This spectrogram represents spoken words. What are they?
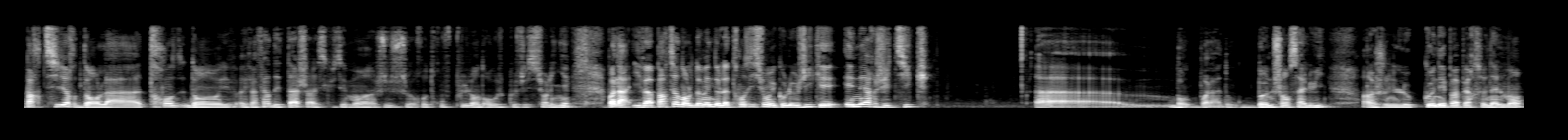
partir dans la dans, il va faire des tâches. Ah, excusez-moi, hein, je retrouve plus l'endroit que j'ai surligné. Voilà, il va partir dans le domaine de la transition écologique et énergétique. Euh, bon, voilà, donc bonne chance à lui. Hein, je ne le connais pas personnellement,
